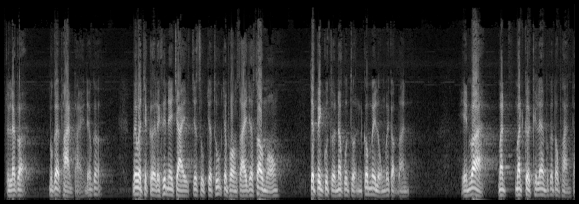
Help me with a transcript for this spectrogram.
เสร็จแล้วก็มันก็ผ่านไป แล้วก็ไม่ว่าจะเกิดอะไรขึ้นในใจ จะสุขจะทุกข์จะผ่องใสจะเศร้าหมอง จะเป็นกุศลอกุศลก็ไม่หลงไปกับมัน เห็นว่ามันมันเกิดขึ้นแล้วมันก็ต้องผ่านไป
